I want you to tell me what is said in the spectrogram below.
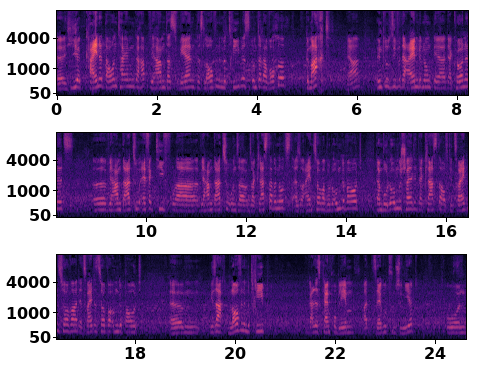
äh, hier keine Downtime gehabt. Wir haben das während des laufenden Betriebes unter der Woche gemacht, ja, inklusive der Einbindung der, der Kernels. Äh, wir haben dazu effektiv oder wir haben dazu unser, unser Cluster benutzt. Also ein Server wurde umgebaut, dann wurde umgeschaltet der Cluster auf den zweiten Server, der zweite Server umgebaut. Ähm, wie gesagt, im laufenden Betrieb alles kein Problem, hat sehr gut funktioniert. Und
